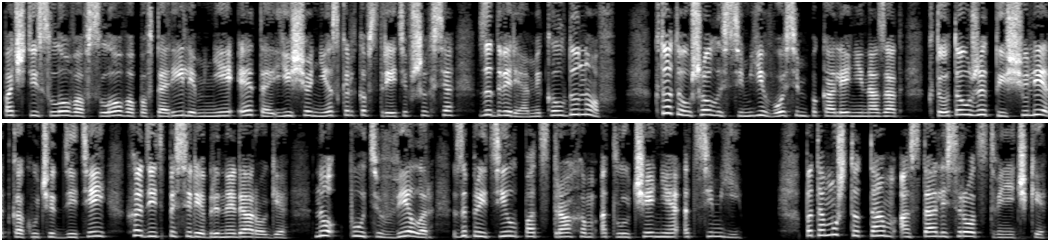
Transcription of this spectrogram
Почти слово в слово повторили мне это еще несколько встретившихся за дверями колдунов. Кто-то ушел из семьи восемь поколений назад, кто-то уже тысячу лет, как учит детей ходить по серебряной дороге, но путь в Велор запретил под страхом отлучения от семьи. Потому что там остались родственнички,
